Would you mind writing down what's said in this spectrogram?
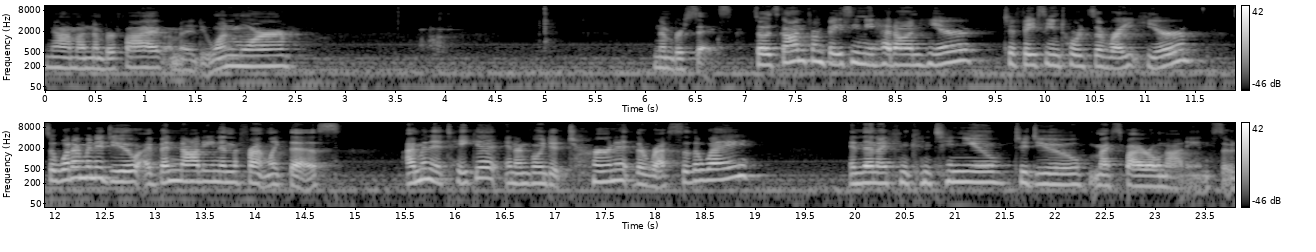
Now I'm on number five. I'm going to do one more. Number six. So it's gone from facing me head on here to facing towards the right here. So what I'm going to do, I've been knotting in the front like this. I'm going to take it and I'm going to turn it the rest of the way and then I can continue to do my spiral knotting. So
